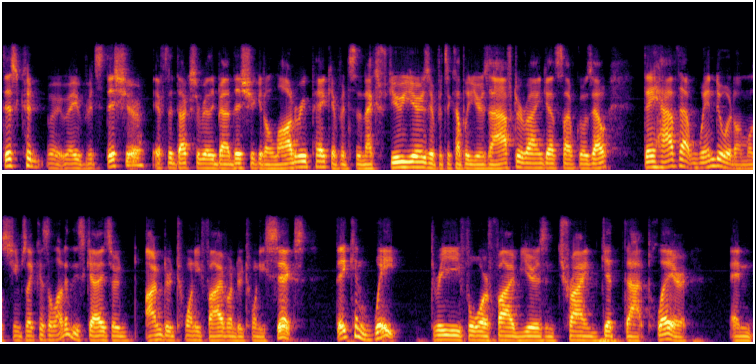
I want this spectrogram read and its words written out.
this could if it's this year, if the Ducks are really bad this year, get a lottery pick. If it's the next few years, if it's a couple years after Ryan Getzlaf goes out, they have that window. It almost seems like because a lot of these guys are under 25, under 26. They can wait three, four, five years and try and get that player, and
